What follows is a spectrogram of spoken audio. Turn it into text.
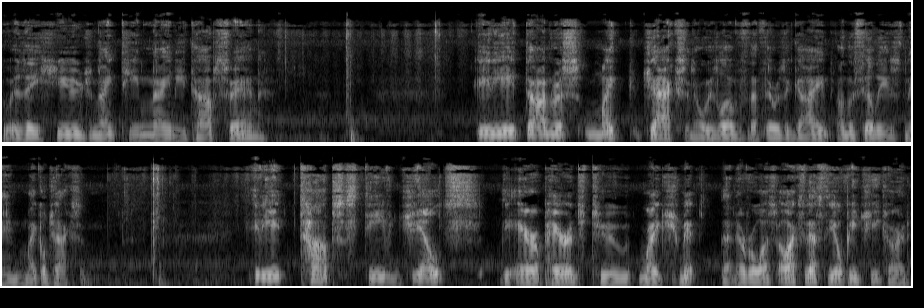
who is a huge 1990 Topps fan. 88 Donruss, Mike Jackson. Always loved that there was a guy on the Phillies named Michael Jackson. 88 Topps, Steve Jeltz, the heir apparent to Mike Schmidt. That never was. Oh, actually, that's the OPC card.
